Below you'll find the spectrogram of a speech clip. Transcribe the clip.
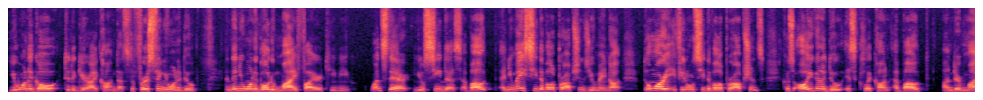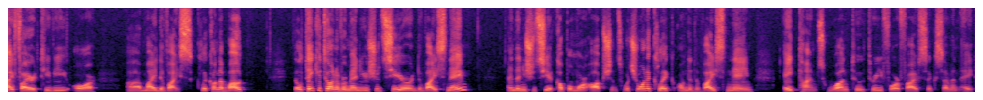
you want to go to the gear icon. That's the first thing you want to do. And then you want to go to My Fire TV. Once there, you'll see this about, and you may see developer options, you may not. Don't worry if you don't see developer options, because all you're going to do is click on About under My Fire TV or uh, My Device. Click on About. It'll take you to another menu. You should see your device name, and then you should see a couple more options. What you want to click on the device name eight times. One, two, three, four, five, six, seven, eight.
